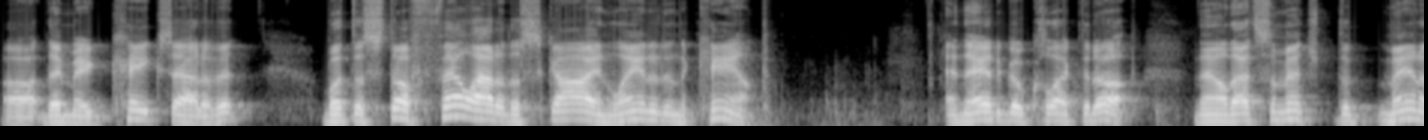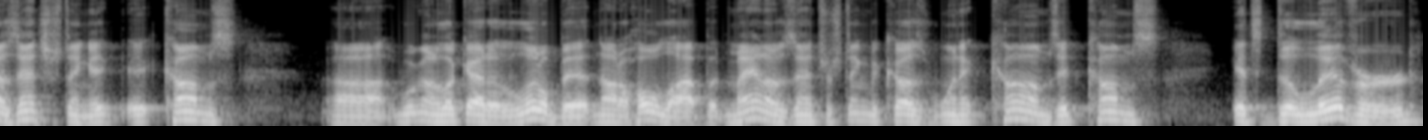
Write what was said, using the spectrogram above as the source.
Uh, they made cakes out of it, but the stuff fell out of the sky and landed in the camp, and they had to go collect it up. Now that's some int- the manna is interesting. It it comes. Uh, we're going to look at it a little bit, not a whole lot, but manna is interesting because when it comes, it comes, it's delivered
